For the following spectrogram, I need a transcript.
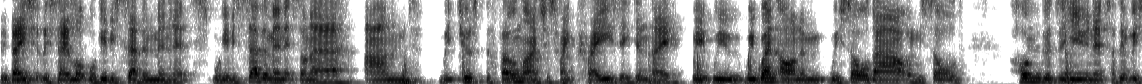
we basically say, look, we'll give you seven minutes. We'll give you seven minutes on air. And we just, the phone lines just went crazy, didn't they? We, we, we went on and we sold out and we sold hundreds of units. I think we,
